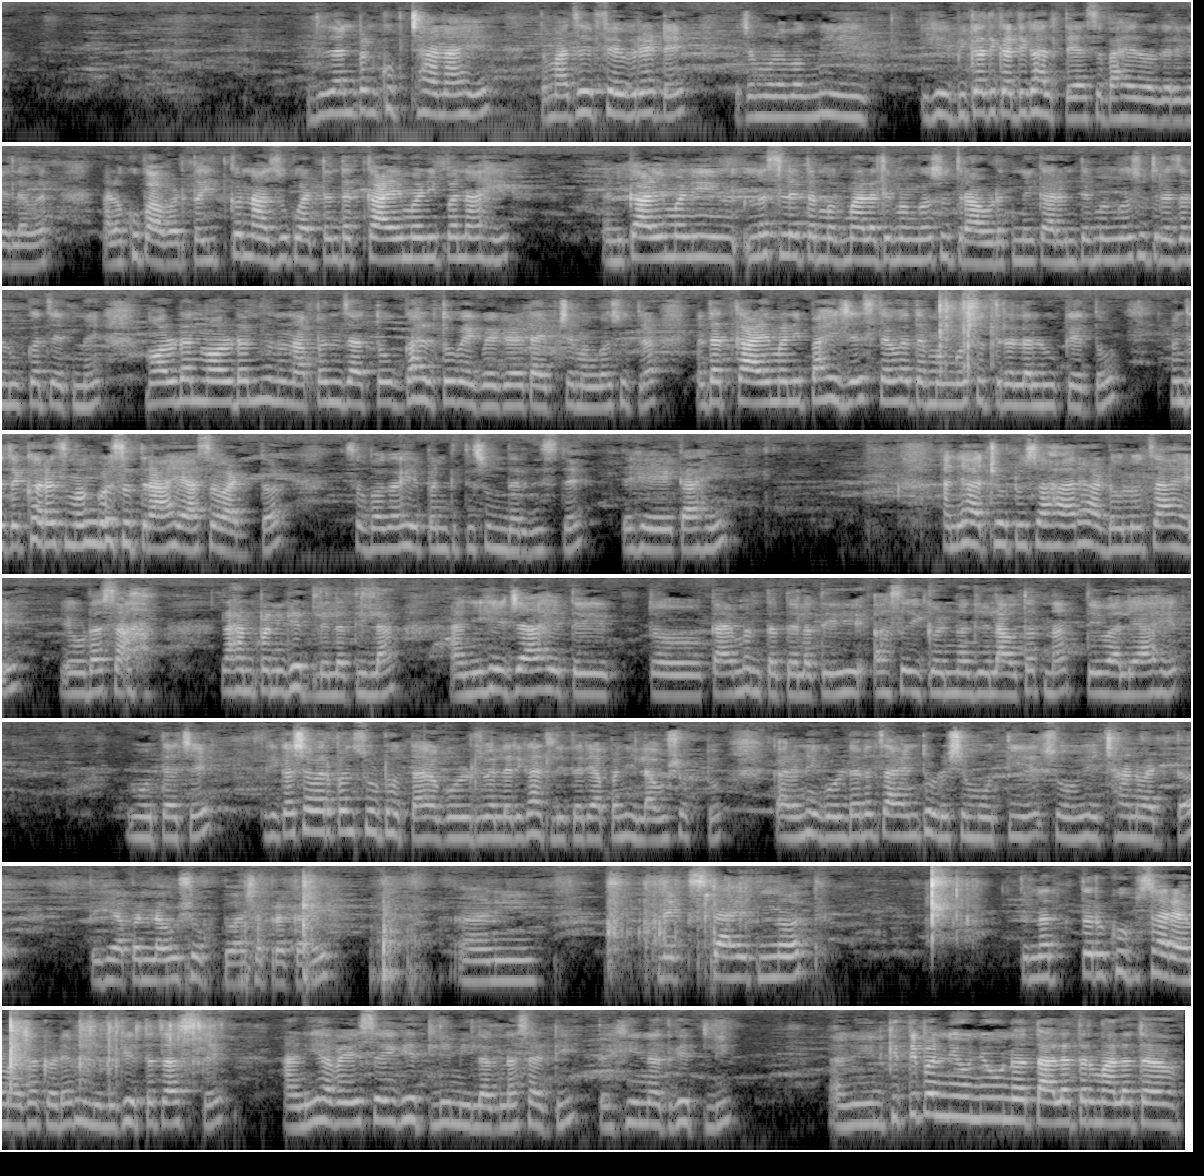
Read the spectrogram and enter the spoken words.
डिझाईन पण खूप छान आहे. तर माझं हे फेवरेट आहे. त्याच्यामुळं मग मी हे बी कधी कधी घालते असं बाहेर वगैरे गेल्यावर. मला खूप आवडतं. इतकं नाजूक वाटतं आणि त्यात काळे मणी पण आहे. आणि काळे मणी नसले तर मग मला ते मंगळसूत्र आवडत नाही कारण ते मंगळसूत्राचा लुकच येत नाही. मॉर्डन मॉर्डन म्हणून आपण जातो घालतो वेगवेगळ्या टाईपचे मंगळसूत्र. पण त्यात काळे मणी पाहिजेच तेव्हा त्या मंगळसूत्राला लुक येतो. म्हणजे ते खरंच मंगळसूत्र आहे असं वाटतं. सो बघा हे पण किती सुंदर दिसते तर हे एक आहे. आणि हा छोटूसा हार हा डोलोचा आहे. एवढासा लहानपणी घेतलेला तिला. आणि हे जे आहे ते काय म्हणतात त्याला ते हे असं इकडनं जे लावतात ना ते वाले आहेत मोत्याचे हे कशावर पण सूट होता. गोल्ड ज्वेलरी घातली तरी आपण हे लावू शकतो. कारण हे गोल्डनच आहे आणि थोडेसे मोती आहे. सो हे छान वाटतं. तर हे आपण लावू शकतो अशा प्रकारे. आणि नेक्स्ट आहेत नथ. तर नथ तर खूप साऱ्या आहे माझ्याकडे म्हणजे मी घेतच असते. आणि ह्या वेळेसही घेतली मी लग्नासाठी तर ही नथ घेतली. आणि किती पण न्यू न्यू नथ आला तर मला तर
